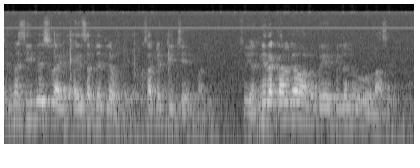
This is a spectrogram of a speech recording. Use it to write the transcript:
ఎందుకంటే సిబిఎస్ఈలో ఐదు ఐదు సబ్జెక్టులే ఉంటాయి. ఒక సబ్జెక్ట్ టీచ్ చేయాలి మళ్ళీ. సో అన్ని రకాలుగా వాళ్ళు పిల్లలు లాస్ అయిపోతారు.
